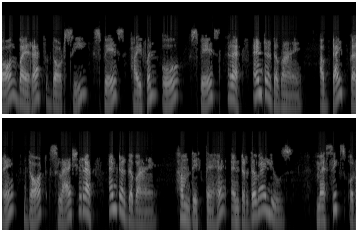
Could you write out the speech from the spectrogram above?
callbyref.c space hyphen o space ref enter दबाएँ। अब टाइप करें डॉट स्लैश रेफ एंटर दबाएँ। हम देखते हैं एंटर द वैल्यूज़ मैं 6 और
